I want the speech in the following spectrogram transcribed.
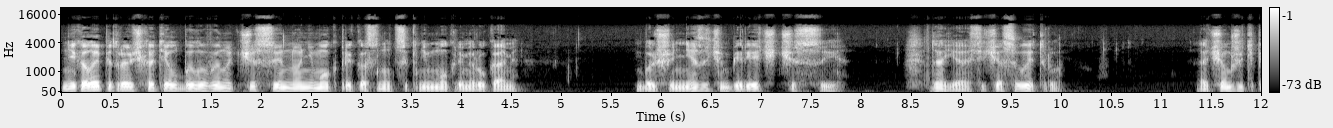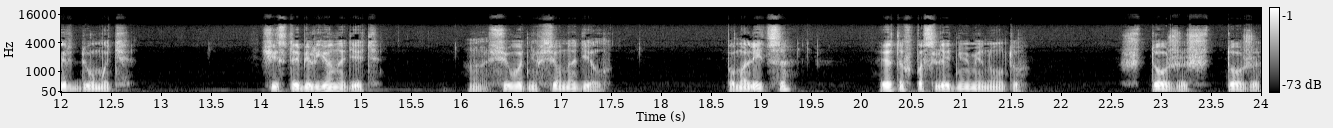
Николай Петрович хотел было вынуть часы, но не мог прикоснуться к ним мокрыми руками. Больше незачем беречь часы. Да, я сейчас вытру. О чем же теперь думать? Чистое белье надеть? А, сегодня все надел. Помолиться? Это в последнюю минуту. Что же, что же?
